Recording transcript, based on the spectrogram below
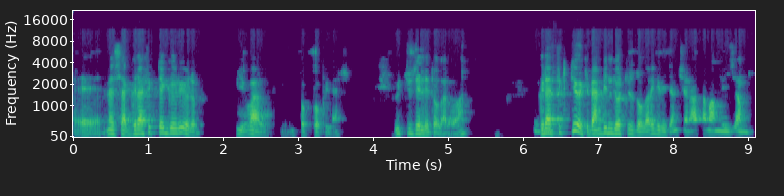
Ee, mesela grafikte görüyorum bir varlık çok popüler. 350 dolar olan. Grafik diyor ki ben 1400 dolara gideceğim, çanağı tamamlayacağım. diyor.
